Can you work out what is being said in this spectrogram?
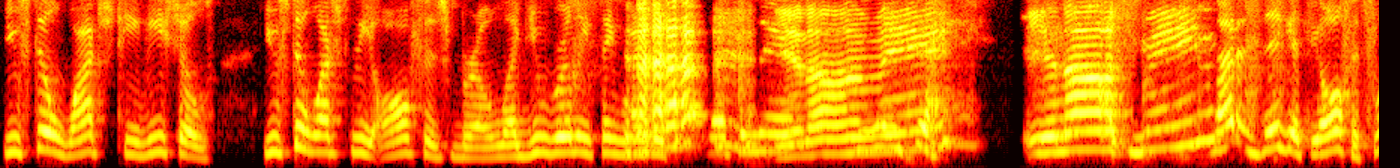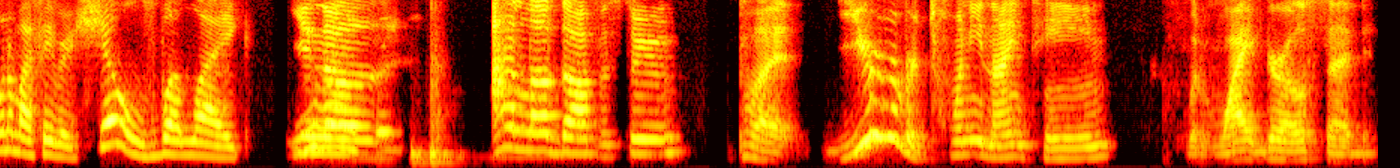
you still watch TV shows. You still watch The Office, bro. Like you really think Michael Scott's in there? you know what I You really mean? You know what I mean? Not a dig at The Office, one of my favorite shows, but like You really know, think- I love The Office too, but you remember 2019 when white girls said,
